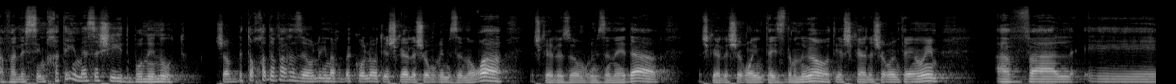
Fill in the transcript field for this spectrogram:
אבל לשמחתי עם איזושהי התבוננות. עכשיו, בתוך הדבר הזה עולים הרבה קולות, יש כאלה שאומרים זה נורא, יש כאלה שאומרים זה נהדר, יש כאלה שרואים את ההזדמנויות, יש כאלה שרואים את האיומים, אבל אה,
